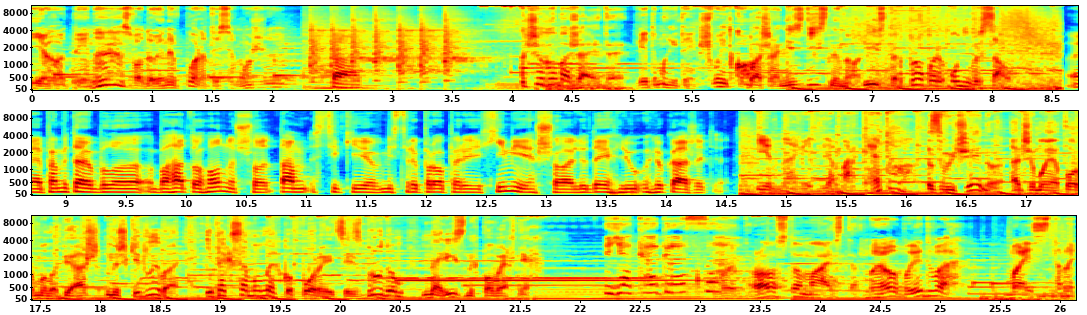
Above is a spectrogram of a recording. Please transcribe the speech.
Є година з водою не впоратися, може Так. Чого бажаєте? відмити швидко. Бажання здійснено. Містер Пропер Універсал. Е, Пам'ятаю, було багато гону, що там стільки в містері пропері хімії, що людей глю, глюкажить. І навіть для паркету. Звичайно, адже моя формула pH не шкідлива і так само легко впорається із брудом на різних поверхнях. Яка краса. Просто майстер. Ми обидва майстри.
